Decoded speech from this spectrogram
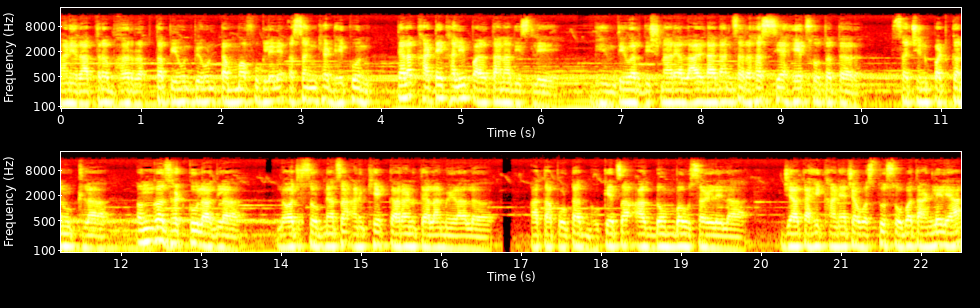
आणि रात्रभर रक्त पिऊन पिऊन टम्म फुगलेले असंख्य ढेकून त्याला खाटेखाली पळताना दिसले. भिंतीवर दिसणाऱ्या लाल डागांचं रहस्य हेच होतं तर. सचिन पटकन उठला अंग झटकू लागला. लॉज सोडण्याचं आणखी एक कारण त्याला मिळालं. आता पोटात भुकेचा आगडोंब उसळलेला. ज्या काही खाण्याच्या वस्तू सोबत आणलेल्या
